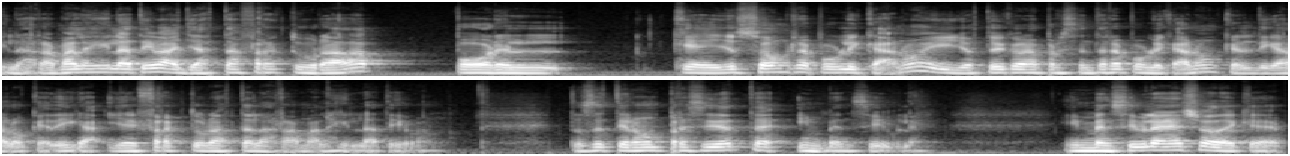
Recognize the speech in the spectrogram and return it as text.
Y la rama legislativa ya está fracturada por el que ellos son republicanos y yo estoy con el presidente republicano aunque él diga lo que diga. Y hay fracturas hasta la rama legislativa. Entonces tiene un presidente invencible. Invencible en el hecho de que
